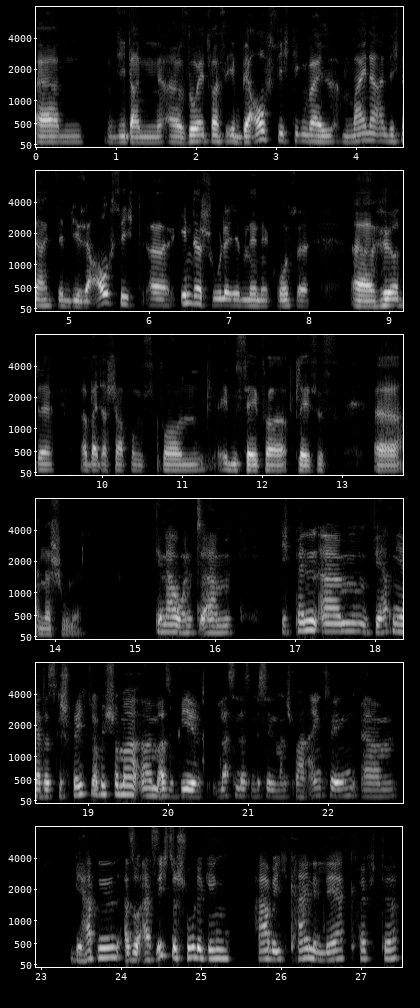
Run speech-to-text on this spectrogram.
ähm, die dann äh, so etwas eben beaufsichtigen, weil meiner Ansicht nach ist eben diese Aufsicht äh, in der Schule eben eine große äh, Hürde äh, bei der Schaffung von eben safer Places äh, an der Schule. Genau, und ähm, ich bin, ähm, wir hatten ja das Gespräch, glaube ich, schon mal, ähm, also wir lassen das ein bisschen manchmal einklingen. Ähm, wir hatten, also als ich zur Schule ging, habe ich keine Lehrkräfte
